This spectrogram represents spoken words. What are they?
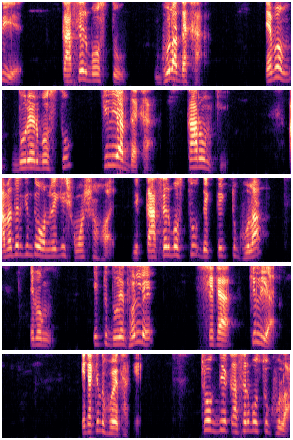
দিয়ে কাছের বস্তু ঘোলা দেখা এবং দূরের বস্তু ক্লিয়ার দেখা, কারণ কি? আমাদের কিন্তু অনেকই সমস্যা হয় যে কাছের বস্তু দেখতে একটু ঘোলা এবং একটু দূরে ধরলে সেটা ক্লিয়ার এটা কিন্তু হয়ে থাকে। চোখ দিয়ে কাছের বস্তু খোলা,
